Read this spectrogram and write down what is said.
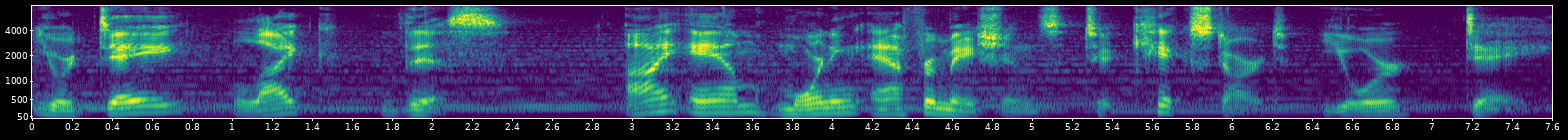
your day like this. I am morning affirmations to kickstart your day.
